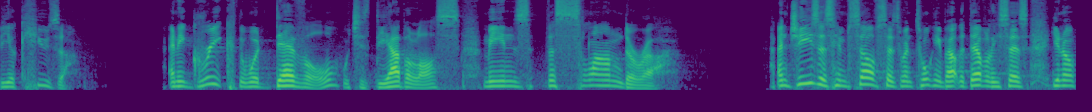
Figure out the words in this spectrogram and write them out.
the accuser. And in Greek, the word devil, which is diabolos, means the slanderer. And Jesus himself says, when talking about the devil, he says, you know,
